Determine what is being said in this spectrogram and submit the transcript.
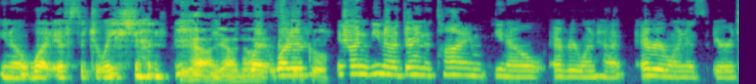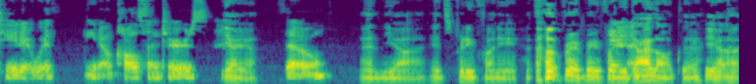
you know what if situation. Yeah, yeah, no, what, it's what if cool. you know and you know during the time you know everyone had everyone is irritated with you know call centers Yeah, yeah. so And yeah, it's pretty funny. very, very funny Yeah. dialogue there. Yeah.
